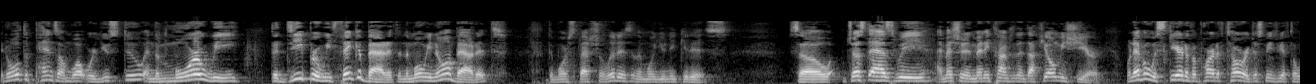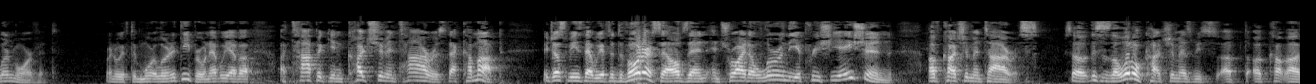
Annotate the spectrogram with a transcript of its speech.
It all depends on what we're used to, and the more we, the deeper we think about it, and the more we know about it, the more special it is, and the more unique it is. So just as we, I mentioned it many times in the Daf Yomi Shir, whenever we're scared of a part of Torah, it just means we have to learn more of it. We have to more, learn it deeper. Whenever we have a, a topic in Kachim and Taurus that come up, it just means that we have to devote ourselves and, and try to learn the appreciation of Kachim and Taurus. So this is a little Kachim as we uh, uh,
